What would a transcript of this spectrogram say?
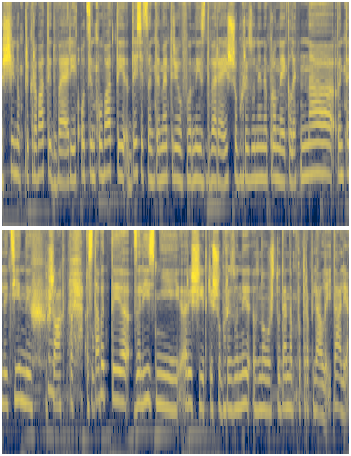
щільно прикривати двері, оцинкувати 10 сантиметрів вниз дверей, щоб гризуни не проникли. На вентиляційних шахтах ставити залізні решітки, щоб гризуни знову ж туди не потрапляли. Далі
